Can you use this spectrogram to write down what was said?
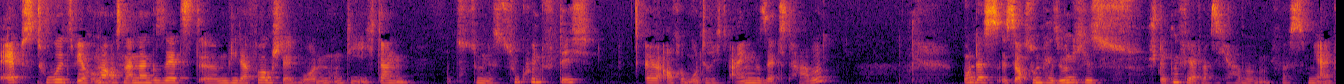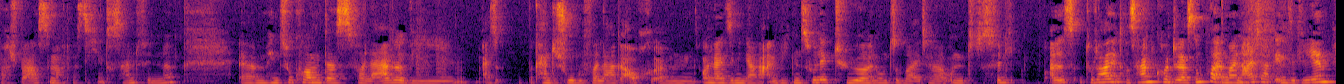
Apps, Tools, wie auch immer auseinandergesetzt, ähm, die da vorgestellt wurden und die ich dann zumindest zukünftig äh, auch im Unterricht eingesetzt habe. Und das ist auch so ein persönliches Steckenpferd, was ich habe, was mir einfach Spaß macht, was ich interessant finde. Ähm, hinzu kommt, dass Verlage wie, also bekannte Schulbuchverlage auch ähm, Online-Seminare anbieten zu Lektüren und so weiter. Und das finde ich alles total interessant, konnte das super in meinen Alltag integrieren,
